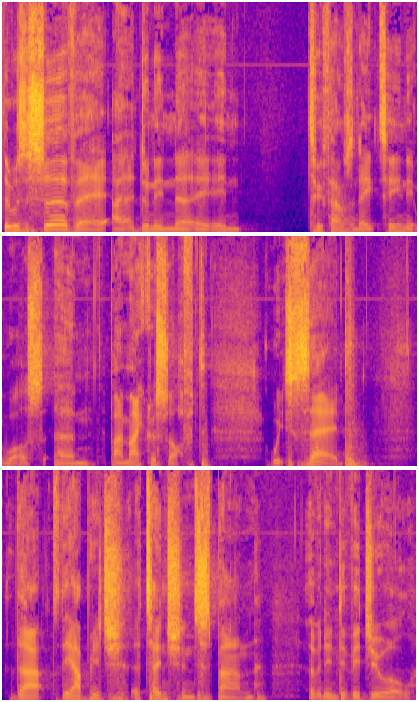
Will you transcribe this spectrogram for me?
there was a survey done in, uh, in 2018, it was, um, by Microsoft, which said that the average attention span of an individual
